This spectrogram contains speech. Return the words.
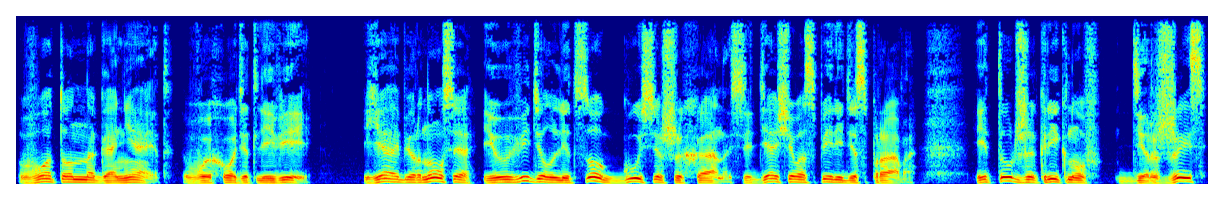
Вот он нагоняет, выходит левей. Я обернулся и увидел лицо гуся Шихана, сидящего спереди справа. И тут же, крикнув «Держись!»,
